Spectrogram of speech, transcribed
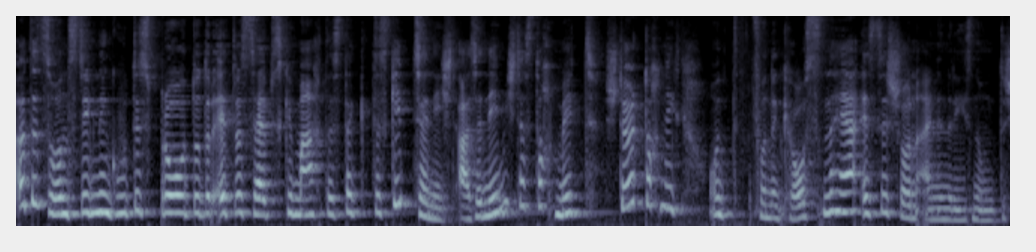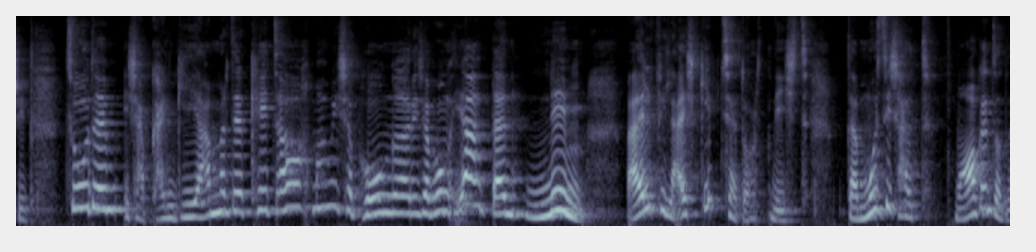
oder sonst irgendein gutes Brot oder etwas selbstgemachtes, das gibt es ja nicht. Also nehme ich das doch mit, stört doch nichts. Und von den Kosten her ist es schon einen Riesenunterschied. Zudem, ich habe kein Gejammer der Kids, ach Mami, ich habe Hunger, ich habe Hunger. Ja, dann nimm, weil vielleicht gibt es ja dort nichts. Da muss ich halt morgens oder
